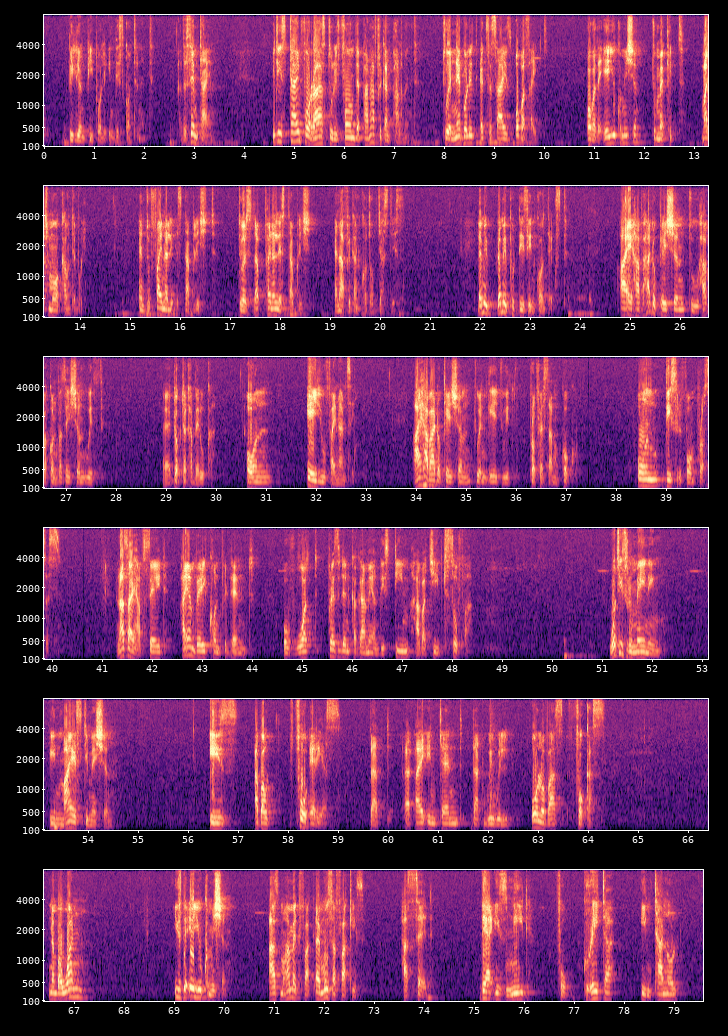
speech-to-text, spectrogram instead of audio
billion people in this continent. At the same time, it is time for us to reform the Pan-African Parliament to enable it exercise oversight over the AU Commission to make it much more accountable and to finally establish, to finally establish an African Court of Justice. Let me, let me put this in context. I have had occasion to have a conversation with uh, Dr. Kaberuka on AU financing. I have had occasion to engage with Professor Moukoko on this reform process. And as I have said, I am very confident of what President Kagame and this team have achieved so far. What is remaining, in my estimation, is about four areas that uh, I intend that we will, all of us, focus. Number one is the AU Commission. As Mohammed Fak, uh, Musa Fakis has said, there is need for greater internal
